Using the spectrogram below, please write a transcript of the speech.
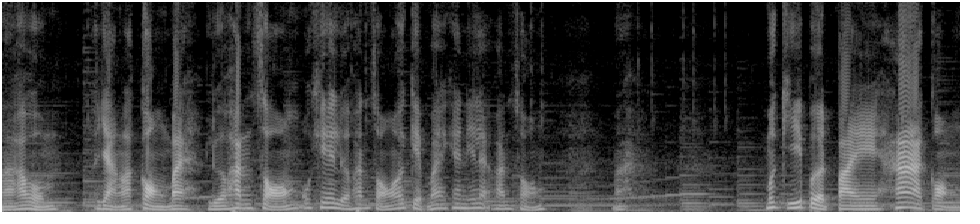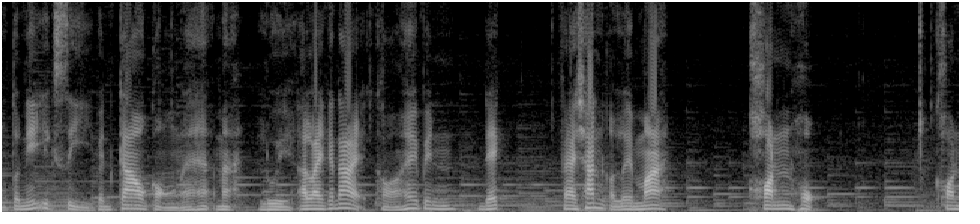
มาครับผมอย่างละกล่องไปเหลือพันสโอเคเหลือพันสก็เก็บไว้แค่นี้แหละพันสมาเมื่อกี้เปิดไป 5 กล่องตัวนี้อีก 4 เป็น 9 กล่องนะฮะมาลุยอะไรก็ได้ขอให้เป็นเด็กแฟชั่นก่อนเลยมาคอน6คอน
